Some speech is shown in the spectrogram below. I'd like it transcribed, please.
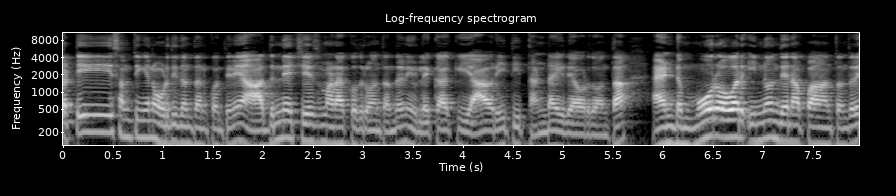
thirty something ಏನೋ ಹೊಡೆದಿದ್ದಂತ ಅನ್ಕೊಂತೀನಿ. ಅದನ್ನೇ ಚೇಸ್ ಮಾಡಾಕೋದ್ರು ಅಂತಂದರೆ ನೀವು ಲೆಕ್ಕ ಹಾಕಿ ಯಾವ ರೀತಿ ತಂಡ ಇದೆ ಅವ್ರದ್ದು ಅಂತ. ಆ್ಯಂಡ್ ಮೋರ್ ಓವರ್ ಇನ್ನೊಂದೇನಪ್ಪ ಅಂತಂದರೆ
